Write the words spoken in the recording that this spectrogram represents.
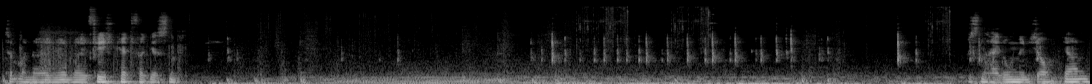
Jetzt hat man eine neue Fähigkeit vergessen. Ein bisschen Heilung nehme ich auch gern.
